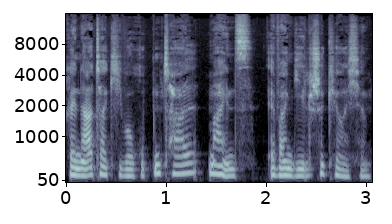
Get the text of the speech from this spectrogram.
Renata Kiewer-Ruppenthal, Mainz, Evangelische Kirche.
